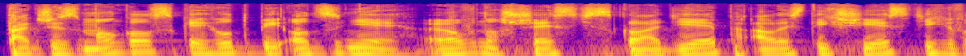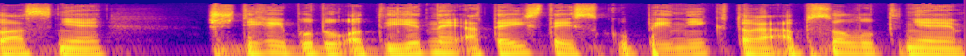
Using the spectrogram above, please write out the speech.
takže z mongolskej hudby odznie rovno 6 skladieb, ale z tých šiestich vlastne 4 budú od jednej a tej istej skupiny, ktorá absolútne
